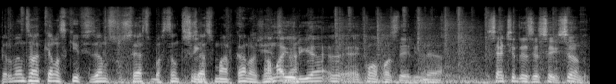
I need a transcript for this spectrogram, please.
Pelo menos aquelas que fizeram sucesso, bastante Sim. sucesso, marcaram a gente. a né? maioria é com a voz dele, né? É. 7 16, Sandro.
